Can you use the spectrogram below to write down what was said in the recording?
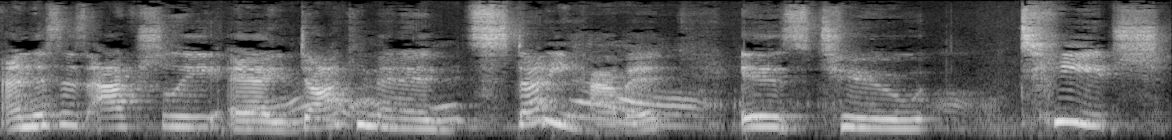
And this is actually a documented study habit is to teach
